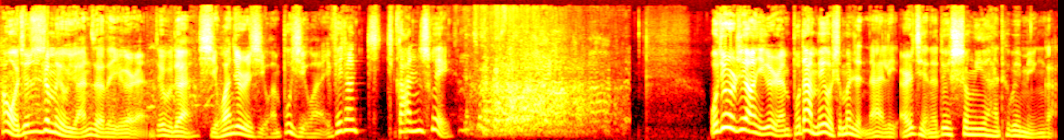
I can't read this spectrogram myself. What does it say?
那我就是这么有原则的一个人，对不对？喜欢就是喜欢，不喜欢也非常干脆。我就是这样一个人，不但没有什么忍耐力，而且呢，对声音还特别敏感。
